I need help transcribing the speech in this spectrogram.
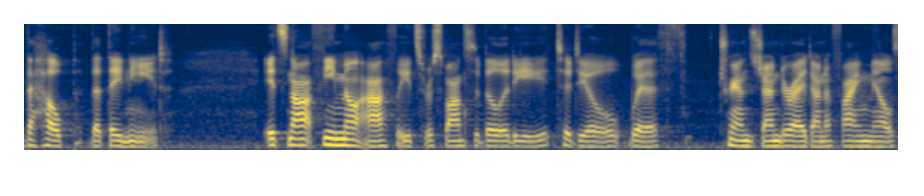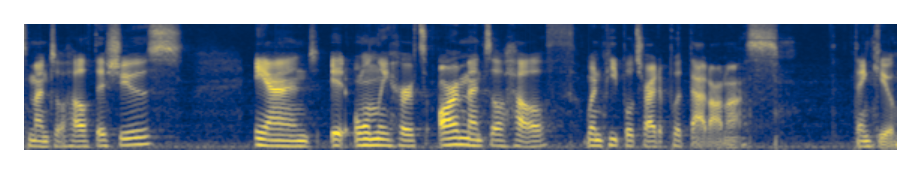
the help that they need. It's not female athletes' responsibility to deal with transgender identifying males' mental health issues, and it only hurts our mental health when people try to put that on us. Thank you.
